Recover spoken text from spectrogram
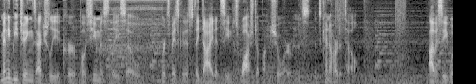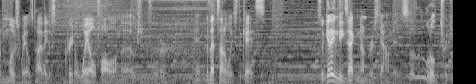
Many beachings actually occur posthumously, so where it's basically just they died at sea and just washed up on shore, and it's it's kind of hard to tell. Obviously, when most whales die, they just create a whale fall on the ocean floor. Eh, but that's not always the case. So getting the exact numbers down is a little tricky.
